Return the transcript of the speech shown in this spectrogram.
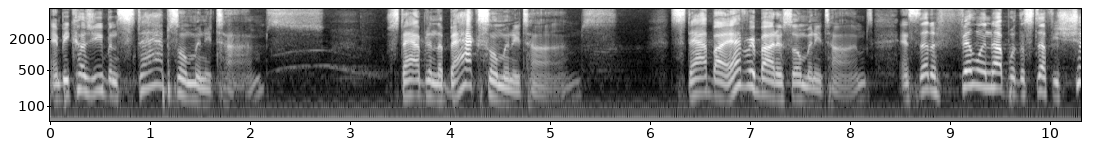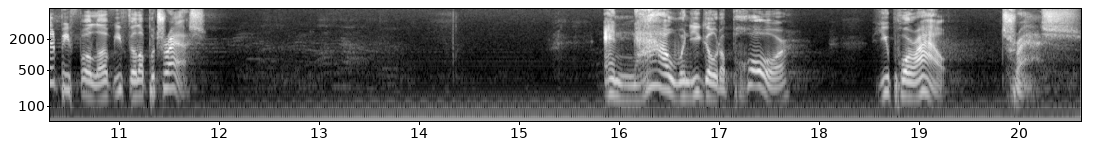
And because you've been stabbed so many times, stabbed in the back so many times, stabbed by everybody so many times, instead of filling up with the stuff you should be full of, you fill up with trash. And now, when you go to pour, you pour out trash.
